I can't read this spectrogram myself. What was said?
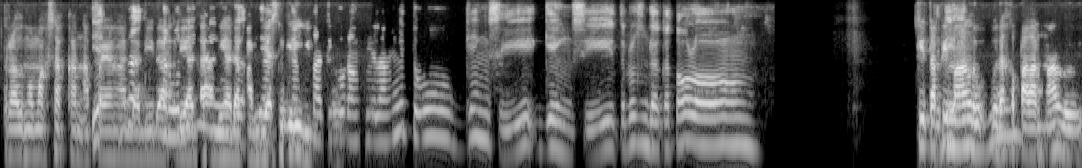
Terlalu memaksakan apa Ya, yang ada di, da- di, ada- di hadapan dia sendiri tadi gitu. orang bilang itu gengsi gengsi terus nggak ketolong Sih, tapi Jadi malu, udah kepalang malu.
